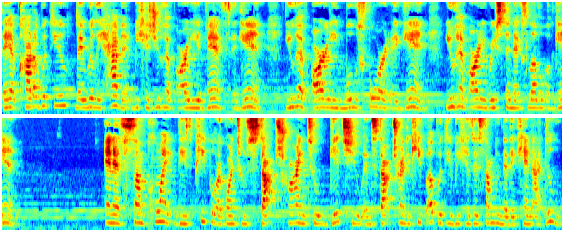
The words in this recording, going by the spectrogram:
they have caught up with you, they really haven't because you have already advanced again. You have already moved forward again. You have already reached the next level again. And at some point, these people are going to stop trying to get you and stop trying to keep up with you because it's something that they cannot do.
